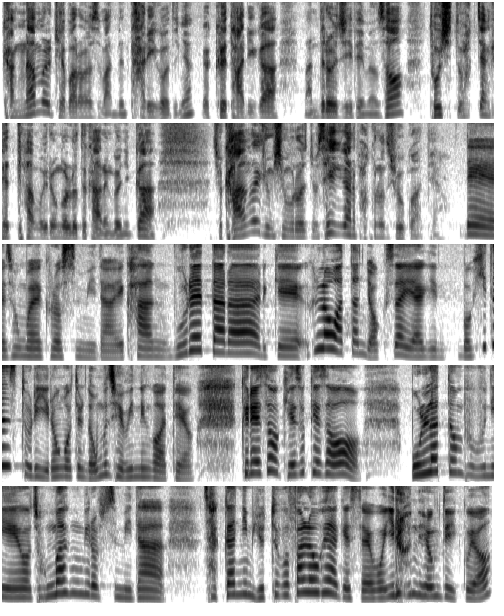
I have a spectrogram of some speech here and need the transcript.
강남을 개발하면서 만든 다리거든요. 그러니까 그 다리가 만들어지게 되면서 도시도 확장됐다 뭐 이런 걸로도 가는 거니까 저 강을 중심으로 좀 세계관을 바꾸는 것도 좋을 것 같아요. 네, 정말 그렇습니다. 이 강 물에 따라 이렇게 흘러왔던 역사 이야기, 뭐 히든 스토리 이런 것들 너무 재밌는 것 같아요. 그래서 계속해서 몰랐던 부분이에요. 정말 흥미롭습니다. 작가님 유튜브 팔로우 해야겠어요. 뭐 이런 내용도 있고요.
